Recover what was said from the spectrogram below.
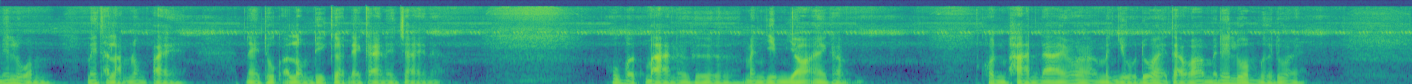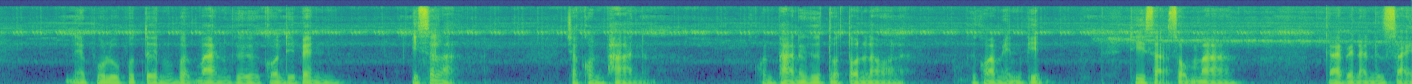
ไม่รวม ไม่ถลำลงไป ในทุกอารมณ์ที่เกิดในกายในใจนะผู้เบิกบานก็คือ มันยิ้มย่อให้กับ คนผ่านได้ว่ามันอยู่ด้วย แต่ว่าไม่ได้ร่วมมือด้วย เนี่ยผู้รู้ผู้ตื่นผู้เบิกบานคือคนที่เป็นอิสระจากคนผ่าน คนผ่านก็คือตัวตนเราแหละคือความเห็นผิดที่สะสมมากลายเป็นอนุสัย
